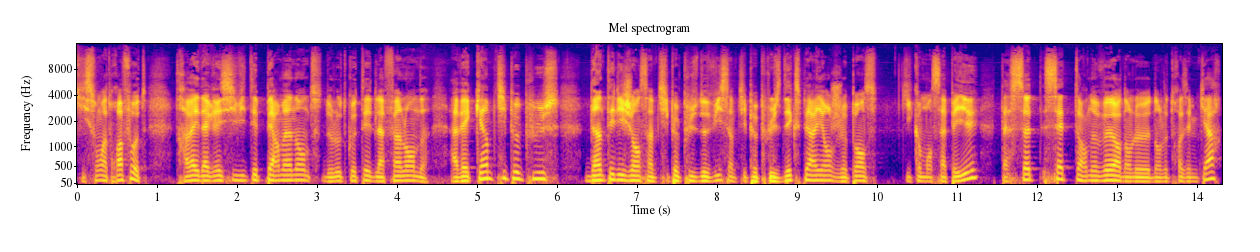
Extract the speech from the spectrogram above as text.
qui sont à trois fautes. Travail d'agressivité permanente de l'autre côté de la Finlande avec un petit peu plus d'intelligence, un petit peu plus de vis, un petit peu plus d'expérience, je pense, qui commence à payer. Tu as 7, turnovers dans le, dans le troisième quart,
